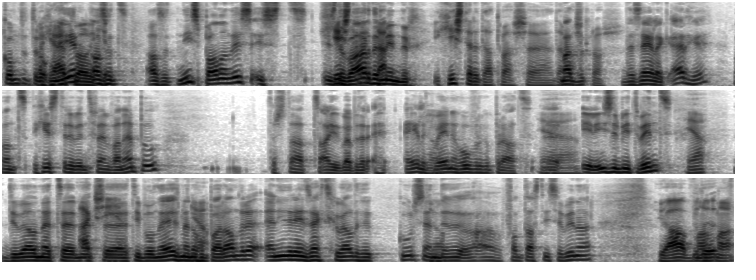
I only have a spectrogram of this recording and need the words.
sterk komt het erop neer, wel- als het, als het niet spannend is, is, het, is de waarde dat- minder. Gisteren, dat was, eh dat Maar was cross. Dat is eigenlijk erg, hè? Want gisteren wint Fan van Empel. Er staat, ah, we hebben er eigenlijk Ja. weinig over gepraat. Ja. Eh, Elisabeth wint, Ja, duel met, eh met Nijs, met nog Ja. een paar anderen. En iedereen zegt geweldige koers en Ja. de, ah, fantastische winnaar. Ja, voor, Maar- de, maar-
